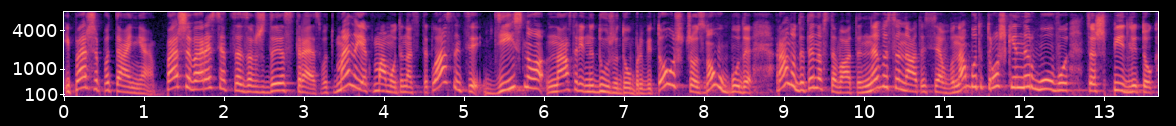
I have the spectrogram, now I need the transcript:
І перше питання: 1 вересня це завжди стрес. От в мене, як в мами 11-класниці, дійсно настрій не дуже добрий від того, що знову буде рано дитина вставати, не висинатися. Вона буде трошки нервовою. Це ж підліток.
